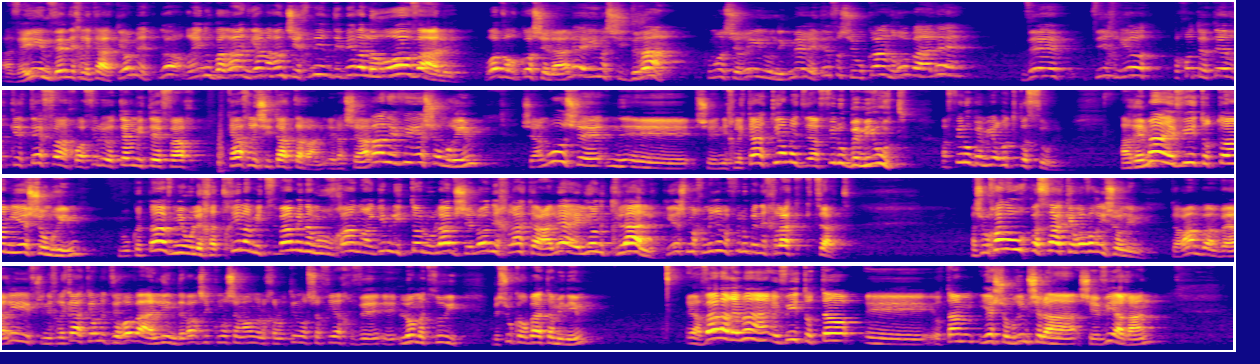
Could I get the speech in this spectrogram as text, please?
אז האם זה נחלקה התיומת? לא, ראינו בר"ן, גם הר"ן שהחמיר דיבר על רוב העלה, רוב אורכו של העלה, אם השדרה, כמו שראינו, נגמרת איפשהו כאן, רוב העלה, זה צריך להיות פחות או יותר כטפח, או אפילו יותר מטפח, כך לשיטת הר"ן. אלא שהר"ן הביא, יש אומרים, שאמרו ש... אה, שנחלקה התיומת זה אפילו במיעוט, אפילו במיעוט פסול. הרמ"א הביא את אותם יש אומרים, והוא כתב מי הוא לכתחילה מצווה מן המובחר נוהגים ליטול לולב שלא נחלק העלה העליון כלל, כי יש מחמירים אפילו בנחלק קצת. השולחן ערוך פסק כרוב הראשונים, כרמב"ם והריף, שנחלקה התיומת זה רוב העלים, דבר שכמו שאמרנו לחלוטין לא שכיח ולא מצוי בשוק ארבעת המינים. אבל הרמ"א הביא את אותו, אה, אותם יש אומרים שלה, שהביא הר"ן,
